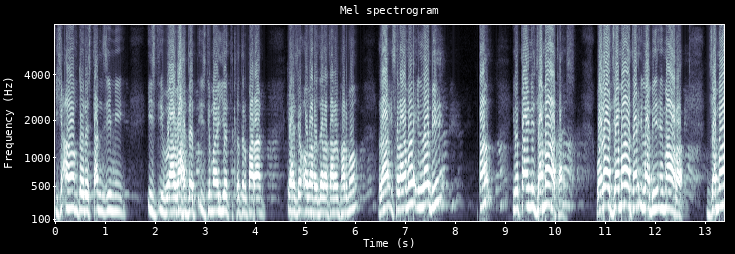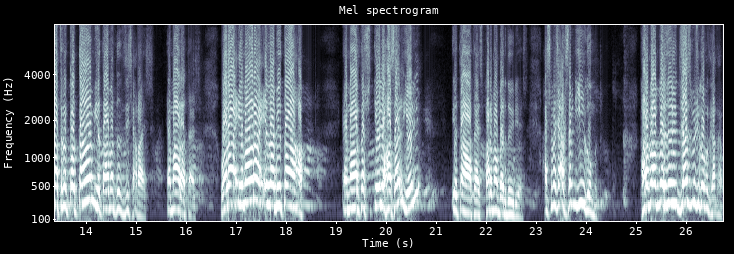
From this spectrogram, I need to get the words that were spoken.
یہ عام طور اس تنظیمی وحدت اجتماعیت خطر پران کہ حضرت عمر رضی اللہ تعالیٰ فرمو؟ لا إسلام إلا بی یہ تائن جماعت ہے ولا جماعت إلا بامارہ جماعت نہ تو تام یہ تامت زشر ہے امارت ہے ولا امارہ الا بطاعہ۔ امارت تیل حسر، یل اطاعت ہے فرما برداری ہے۔ اس میں اکثر یہ گومت فرما برداری جذب چھ گومت ختم۔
